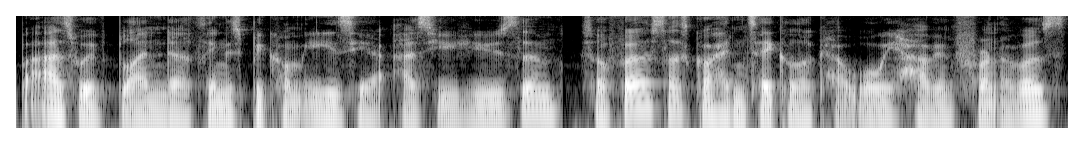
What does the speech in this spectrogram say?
but as with Blender things become easier as you use them. So first let's go ahead and take a look at what we have in front of us.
